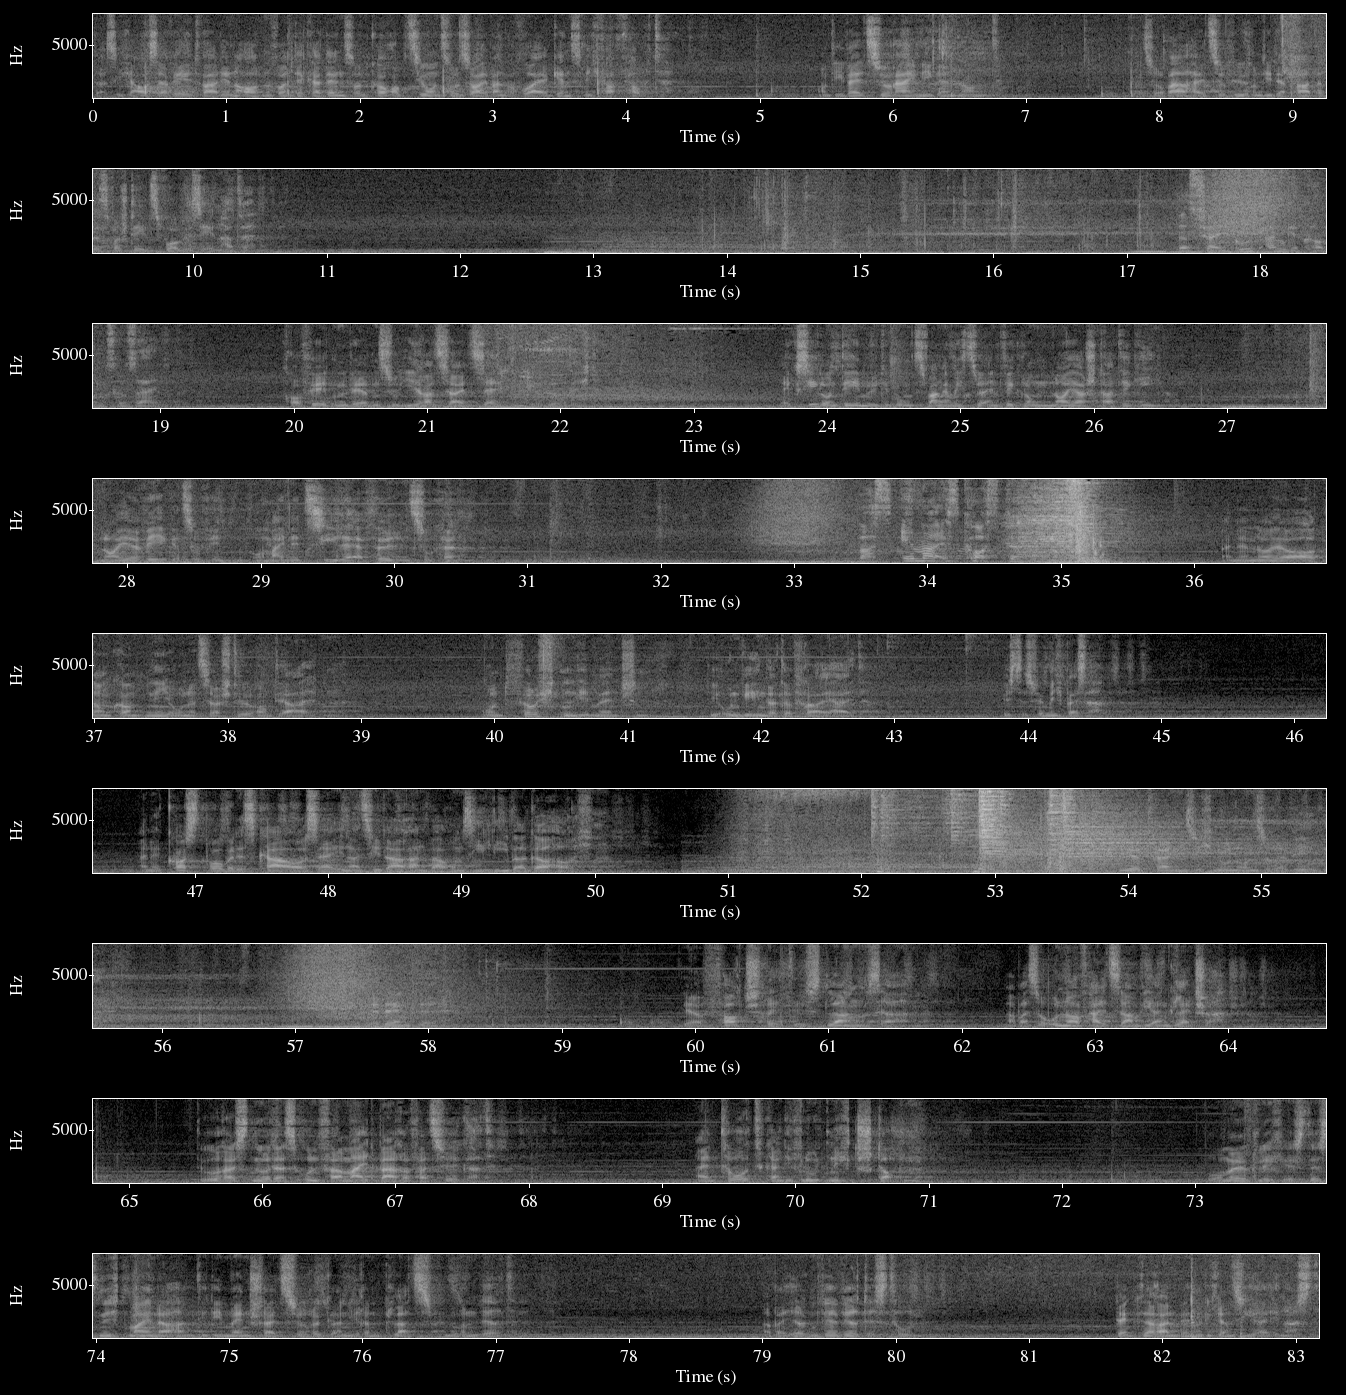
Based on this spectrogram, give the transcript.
Dass ich auserwählt war, den Orden von Dekadenz und Korruption zu säubern, bevor er gänzlich verfaulte. Und die Welt zu reinigen und zur Wahrheit zu führen, die der Vater des Verstehens vorgesehen hatte. Das scheint gut angekommen zu sein. Propheten werden zu ihrer Zeit selten gewürdigt. Exil und Demütigung zwangen mich zur Entwicklung neuer Strategien. Neue Wege zu finden, um meine Ziele erfüllen zu können. Was immer es kostet. Eine neue Ordnung kommt nie ohne Zerstörung der alten. Und fürchten die Menschen die ungehinderte Freiheit, ist es für mich besser. Eine Kostprobe des Chaos erinnert sie daran, warum sie lieber gehorchen. Hier trennen sich nun unsere Wege. Bedenke, der Fortschritt ist langsam, aber so unaufhaltsam wie ein Gletscher. Du hast nur das Unvermeidbare verzögert. Ein Tod kann die Flut nicht stoppen. Womöglich ist es nicht meine Hand, die die Menschheit zurück an ihren Platz führen wird. Aber irgendwer wird es tun. Denk daran, wenn du dich an sie erinnerst.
